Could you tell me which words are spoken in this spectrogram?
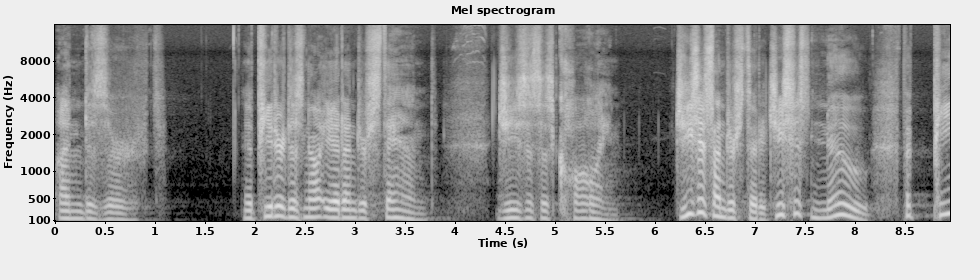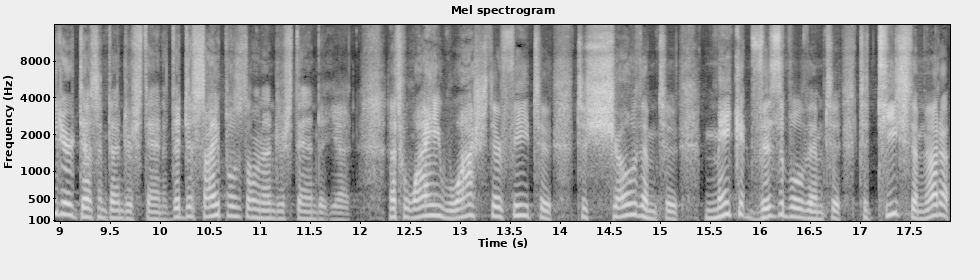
undeserved. That Peter does not yet understand Jesus' calling Jesus understood it. Jesus knew. But Peter doesn't understand it. The disciples don't understand it yet. That's why he washed their feet to, to show them, to make it visible to them, to, to teach them, not a,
